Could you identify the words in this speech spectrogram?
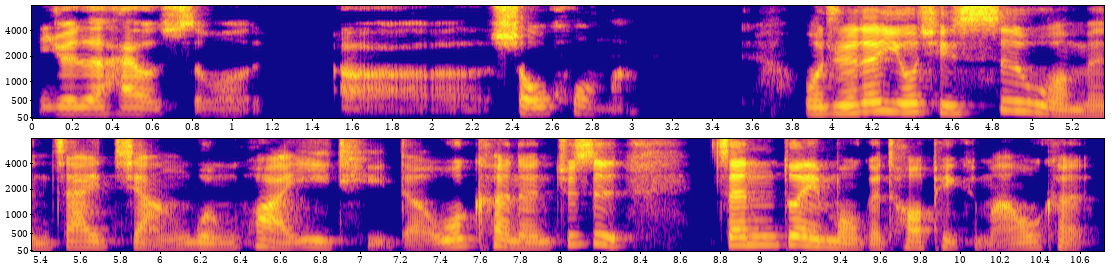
你觉得还有什么呃收获吗？我觉得尤其是我们在讲文化议题的，我可能就是针对某个 topic 嘛，我可能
